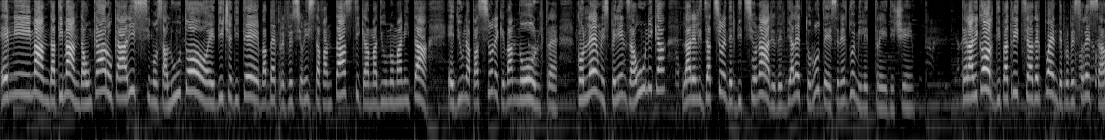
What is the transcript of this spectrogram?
e mi manda, ti manda un caro, carissimo saluto e dice di te, vabbè, professionista fantastica, ma di un'umanità e di una passione che vanno oltre. Con lei un'esperienza unica, la realizzazione del dizionario del dialetto ruotese nel 2013. Te la ricordi Patrizia del Puente, professoressa?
